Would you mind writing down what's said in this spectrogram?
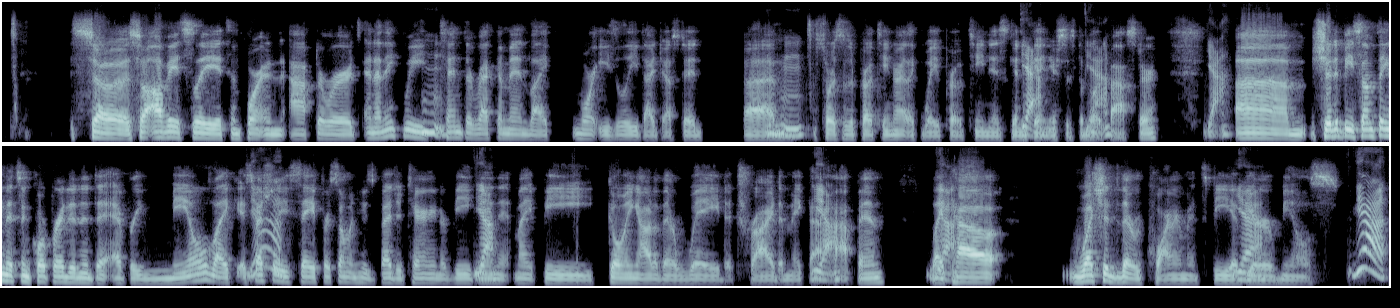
so so obviously it's important afterwards. And I think we mm-hmm. tend to recommend like more easily digested um, mm-hmm. sources of protein, right? Like whey protein is going to yeah. get in your system yeah. a little faster. Yeah. Um, should it be something that's incorporated into every meal? Like, especially yeah. say for someone who's vegetarian or vegan, it might be going out of their way to try to make that happen. Like, how, what should the requirements be of your meals? Yeah.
